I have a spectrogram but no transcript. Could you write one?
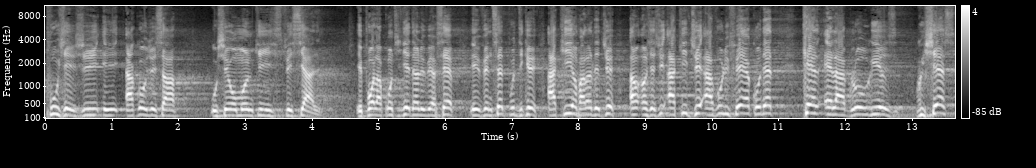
pour Jésus et à cause de ça, vous êtes un monde qui est spécial. Et Paul a continué dans le verset 27 pour dire que à qui, en parlant de Dieu, en Jésus, à qui Dieu a voulu faire connaître quelle est la glorieuse richesse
